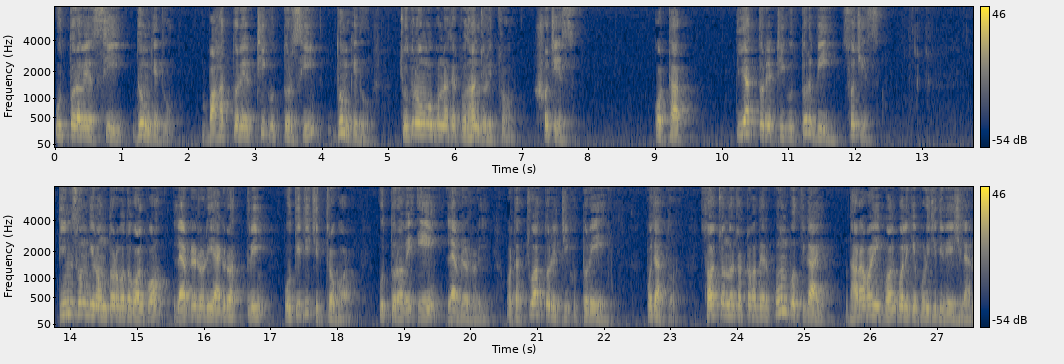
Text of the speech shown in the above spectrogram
উত্তর হবে সি, ধূমকেতু। বাহাত্তরের ঠিক উত্তর সি, ধূমকেতু। চতুরঙ্গ উপন্যাসের প্রধান চরিত্র, শচীশ। অর্থাৎ তিয়াত্তরের ঠিক উত্তর বি, শচীশ। তিন সঙ্গীর অন্তর্গত গল্প, ল্যাবরেটরি এক রাত্রি, অতিথি চিত্রকর। উত্তর হবে এ, ল্যাবরেটরি। অর্থাৎ চুয়াত্তরের ঠিক উত্তর এ। পঁচাত্তর। শরৎচন্দ্র চট্টোপাধ্যায়ের কোন পত্রিকায় ধারাবাহিক গল্প লিখে পরিচিতি পেয়েছিলেন?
